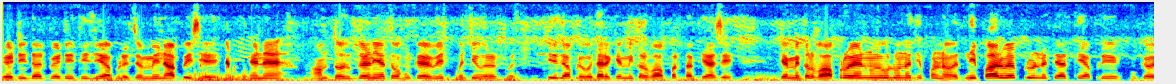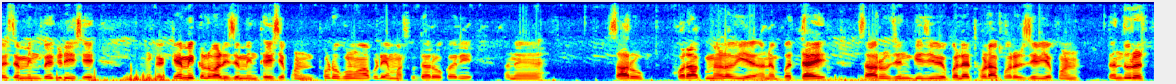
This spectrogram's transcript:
પેઢી દર પેઢીથી જે આપણે જમીન આપી છે, એને આમ તો ગણીએ તો શું કહેવાય, વીસ પચીસ વર્ષ પછી જ આપણે વધારે કેમિકલ વાપરતા થયા છે. કેમિકલ વાપરો એનું ઓલું નથી, પણ હદની પાર વાપરું ને ત્યારથી આપણી શું કહેવાય, જમીન બગડી છે. શું કે કેમિકલવાળી જમીન થઈ છે, પણ થોડું ઘણું આપણે એમાં સુધારો કરી અને સારું ખોરાક મેળવીએ અને બધાય સારું જિંદગી જીવીએ ભલે થોડાક વર્ષ જીવીએ, પણ તંદુરસ્ત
